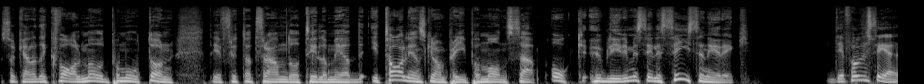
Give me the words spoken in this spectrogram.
så kallade kvalmode på motorn motorn. Det är flyttat fram då till och med Italiens Grand Prix på Monza. Och hur blir det med silly season, Erik? Det får vi se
